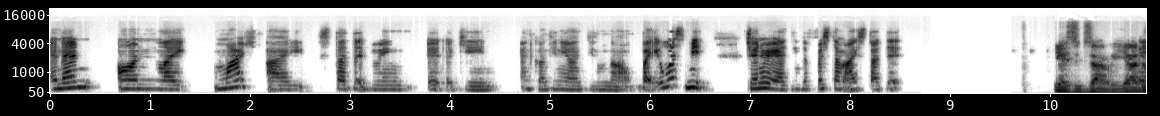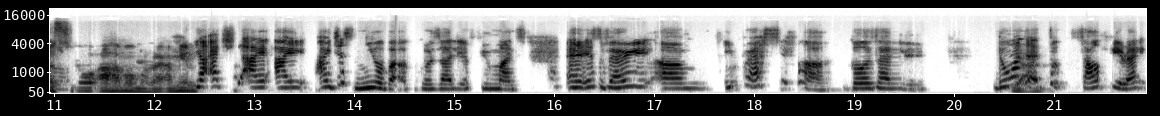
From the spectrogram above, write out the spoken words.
And then on like march i started doing it again and continue until now but it was mid january i think the first time i started Yes, exactly. Yeah, Yeah. that's your aha moment, right? I mean, yeah actually i i i just knew about ghozali a few months and it's very um impressive uh, ghozali the one Yeah. that took selfie right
